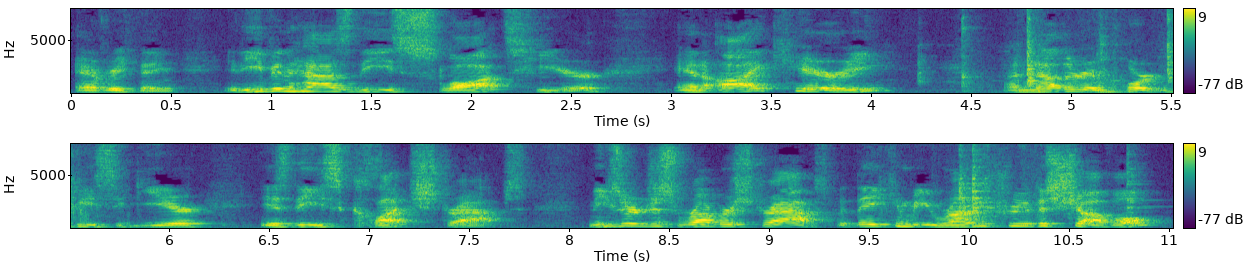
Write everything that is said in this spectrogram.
everything. It even has these slots here, and I carry Another important piece of gear is these clutch straps. These are just rubber straps, but they can be run through the shovel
